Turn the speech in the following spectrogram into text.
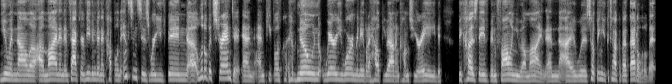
you and Nala online. And in fact, there have even been a couple of instances where you've been a little bit stranded and, and people have known where you were and been able to help you out and come to your aid because they've been following you online. And I was hoping you could talk about that a little bit.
